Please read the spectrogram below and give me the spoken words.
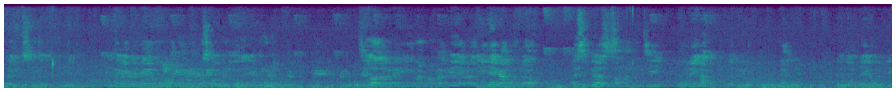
వాళ్ళందరికీ జరుగుతుంది. ఎందుకంటే నేను ఫస్ట్లో రెండు వేల జిల్లాలోనే ఈ మండలంలో వెయ్యి ఎకరాలు ఇదే కాకుండా పసిపిరాసు సంబంధించి ఎవరైనా డబ్బులు మేకలు అన్నీ ఉంటాయి కాబట్టి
